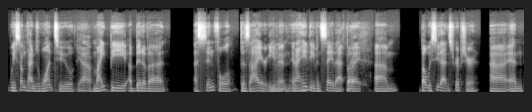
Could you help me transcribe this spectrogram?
we sometimes want to, yeah. might be a bit of a a sinful desire even. Mm. And I hate mm-hmm. to even say that, but right. um, but we see that in scripture. Uh, and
